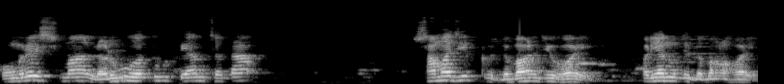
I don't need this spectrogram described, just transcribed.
કોંગ્રેસમાં લડવું હતું તેમ છતાં સામાજિક દબાણ જે હોય ફળિયાનું જે દબાણ હોય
